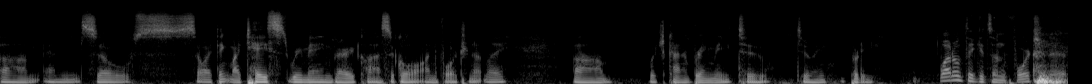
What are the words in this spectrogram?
um, and so so I think my tastes remain very classical, unfortunately, um, which kind of bring me to doing pretty. Well, I don't think it's unfortunate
